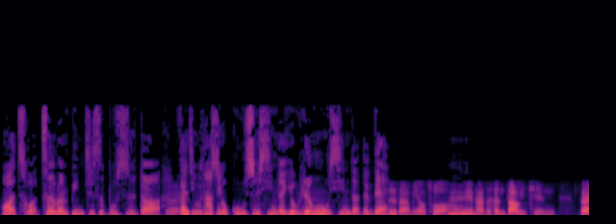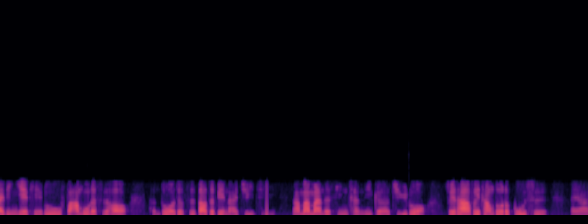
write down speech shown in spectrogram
或车车轮饼，其实不是的。对，但几乎它是有故事性的，有人物性的，对不对？是的，没有错。嗯，因为它是很早以前在林业铁路伐木的时候，很多就是到这边来聚集，然后慢慢的形成一个聚落，所以它有非常多的故事。哎呀，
